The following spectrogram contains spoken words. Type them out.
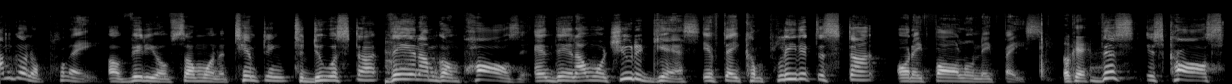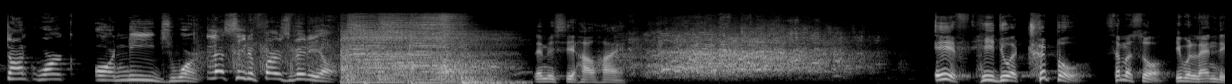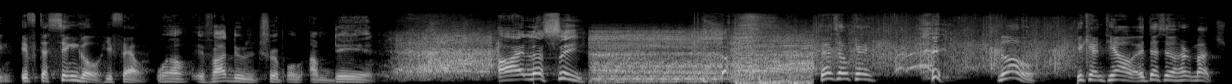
I'm gonna play a video of someone attempting to do a stunt. Then I'm gonna pause it. And then I want you to guess if they completed the stunt or they fall on their face. Okay. This is called stunt work or needs work. Let's see the first video. Let me see how high. if he do a triple somersault, he will landing. If the single, he fell. Well, if I do the triple, I'm dead. All right, let's see. That's okay. no, you can tell it doesn't hurt much.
